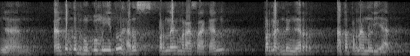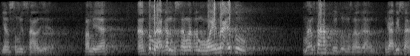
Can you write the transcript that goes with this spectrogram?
Nah, antum menghukumi itu harus pernah merasakan, pernah dengar atau pernah melihat yang semisalnya. Paham ya? Antum enggak akan bisa mengatakan, "Wah, enak itu." Mantap itu misalkan. Enggak bisa.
